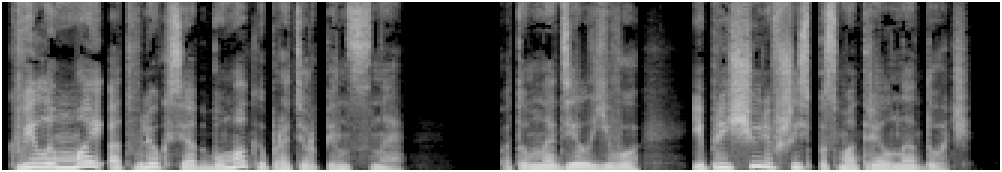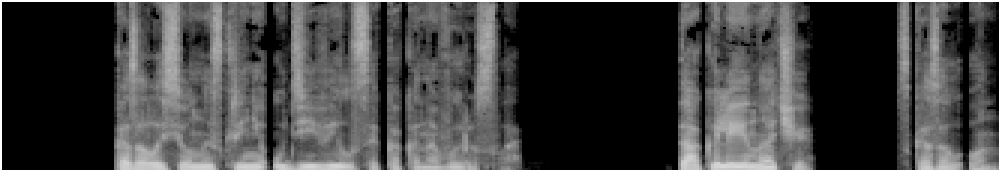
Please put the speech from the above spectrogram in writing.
Квиллем Май отвлекся от бумаг и протер пенсне. Потом надел его и, прищурившись, посмотрел на дочь. Казалось, он искренне удивился, как она выросла. «Так или иначе», — сказал он,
